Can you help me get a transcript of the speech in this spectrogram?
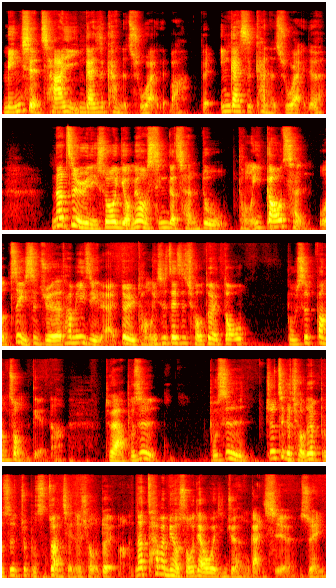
明显差异应该是看得出来的吧？对，应该是看得出来的。那至于你说有没有新的程度，统一高层，我自己是觉得他们一直以来对于统一是这支球队都不是放重点啊，对啊，不是不是，就这个球队不是就不是赚钱的球队嘛？那他们没有收掉，我已经觉得很感谢，所以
